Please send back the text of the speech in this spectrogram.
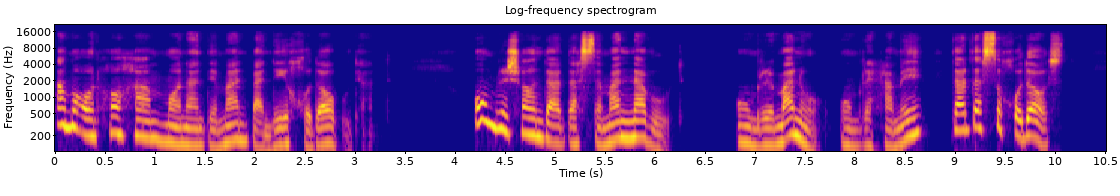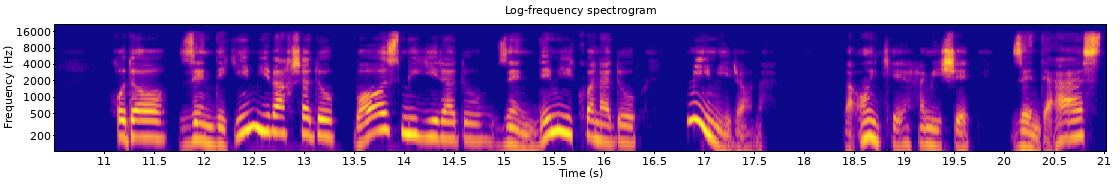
اما آنها هم مانند من بنده خدا بودند. عمرشان در دست من نبود. عمر من و عمر همه در دست خداست. خدا زندگی میبخشد و باز می‌گیرد و زنده می‌کند و میمیراند. و آنکه همیشه زنده است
